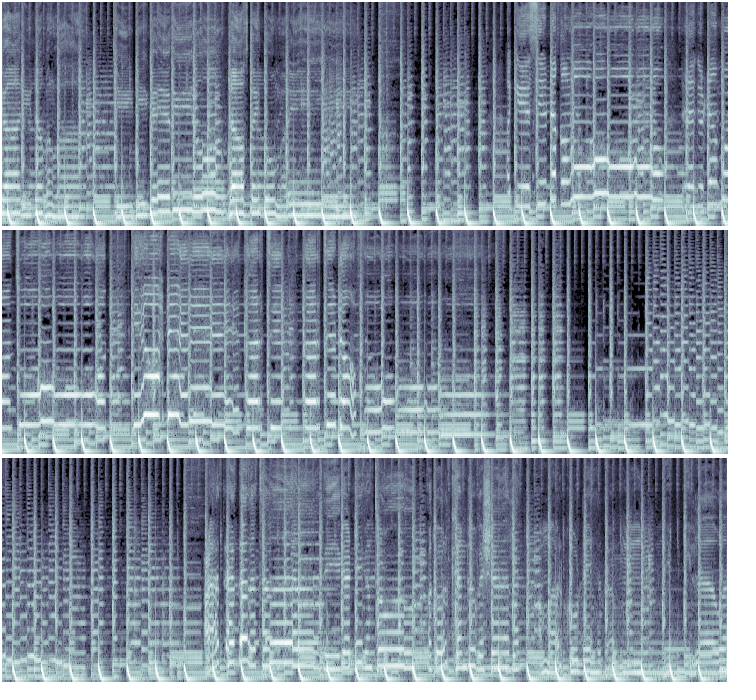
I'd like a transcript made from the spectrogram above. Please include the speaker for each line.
Speaker 1: gari
Speaker 2: da bangla ti di ge di ro daf tai dum
Speaker 1: cadcadalata iga dhiganto kolkan dhugashada amarku dheedan dib ilaawa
